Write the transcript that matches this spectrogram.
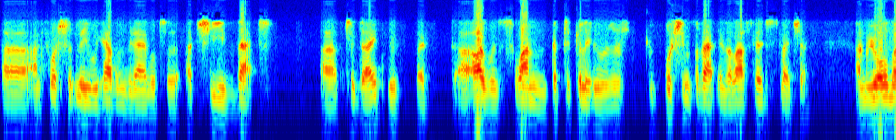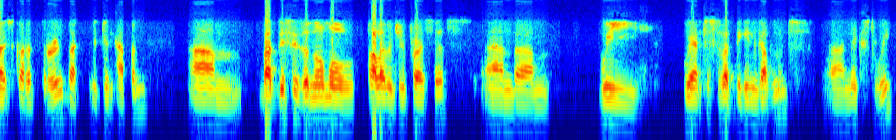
Uh, unfortunately, we haven't been able to achieve that uh, to date. We've, but uh, I was one particularly who was pushing for that in the last legislature, and we almost got it through, but it didn't happen. Um, but this is a normal parliamentary process, and um, we we anticipate beginning government uh, next week,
